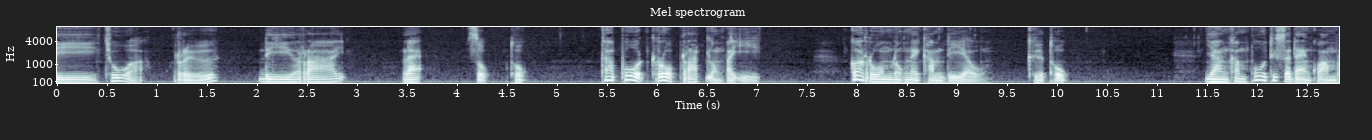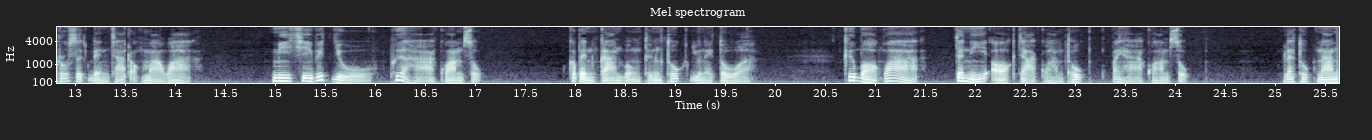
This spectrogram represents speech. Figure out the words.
ดีชั่ว หรือดีร้าย และสุขทุกข์ ถ้าพูดรวบรัดลงไปอีก ก็รวมลงในคำเดียว คือทุกข์ อย่างคำพูดที่แสดงความรู้สึกเด่นชัดออกมาว่า มีชีวิตอยู่เพื่อหาความสุข ก็เป็นการบ่งถึงทุกข์อยู่ในตัว คือบอกว่าจะหนีออกจากความทุกข์ไปหาความสุข และทุกนั้น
